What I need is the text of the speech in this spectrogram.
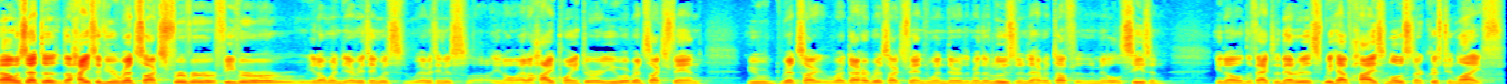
uh, was that the, the height of your Red Sox fervor or fever, or you know when everything was everything was uh, you know at a high point, or are you a Red Sox fan? You Red Sox diehard Red Sox fans when they're when they're losing and they're having a tough in the middle of the season. You know the fact of the matter is we have highs and lows in our Christian life,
